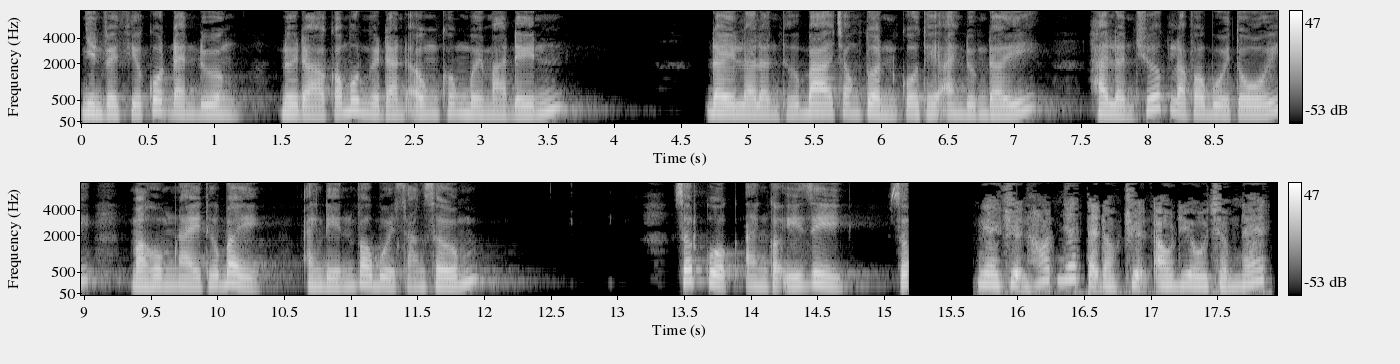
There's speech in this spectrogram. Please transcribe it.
nhìn về phía cột đèn đường, nơi đó có một người đàn ông không mời mà đến. Đây là lần thứ ba trong tuần cô thấy anh đứng đấy. Hai lần trước là vào buổi tối, mà hôm nay thứ bảy, anh đến vào buổi sáng sớm. Rốt cuộc anh có ý gì? Rốt... Nghe chuyện hot nhất tại đọc truyện audio.net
